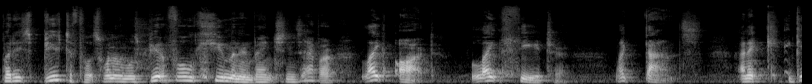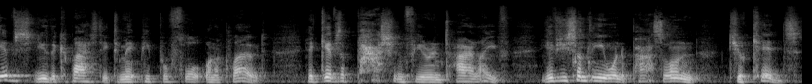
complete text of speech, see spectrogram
But it's beautiful. It's one of the most beautiful human inventions ever, like art, like theatre, like dance. And it gives you the capacity to make people float on a cloud. It gives a passion for your entire life. It gives you something you want to pass on to your kids.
